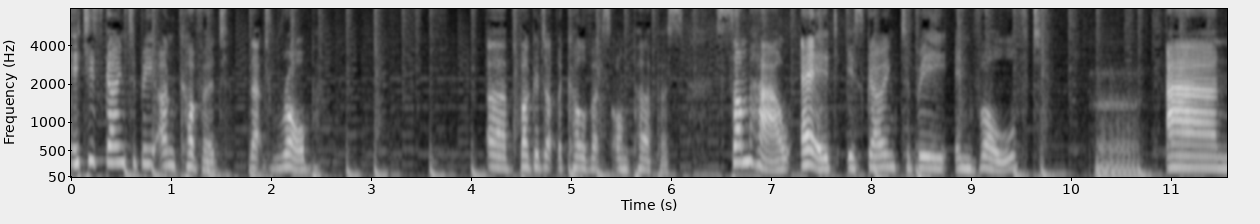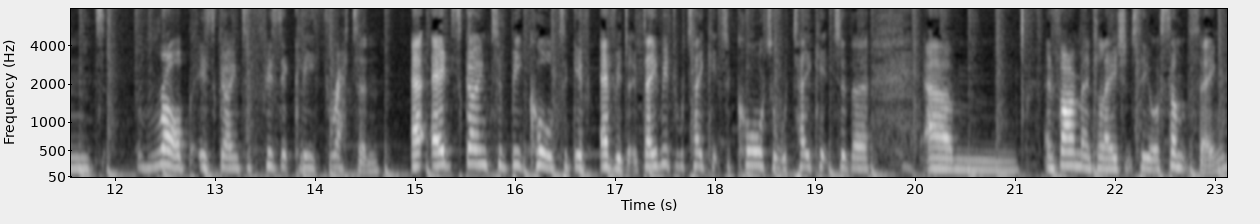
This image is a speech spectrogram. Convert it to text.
It is going to be uncovered that Rob uh, buggered up the culverts on purpose. Somehow, Ed is going to be involved and Rob is going to physically threaten. Uh, Ed's going to be called to give evidence. David will take it to court or will take it to the um, environmental agency or something.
